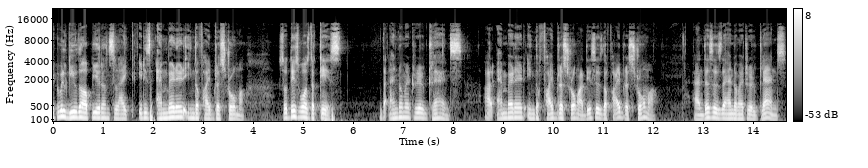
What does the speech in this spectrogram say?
it will give the appearance like it is embedded in the fibrous stroma. So, this was the case. The endometrial glands are embedded in the fibrous stroma. This is the fibrous stroma, and this is the endometrial glands,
